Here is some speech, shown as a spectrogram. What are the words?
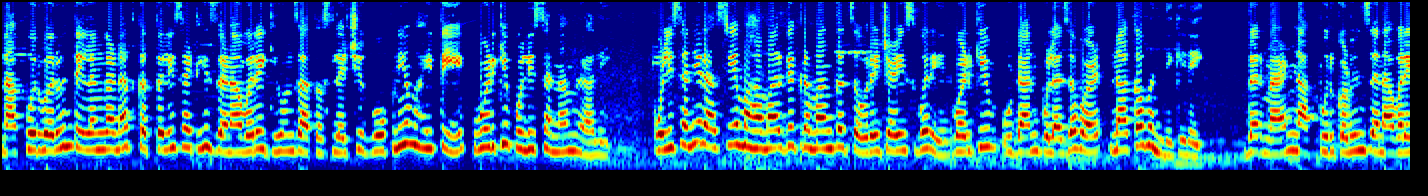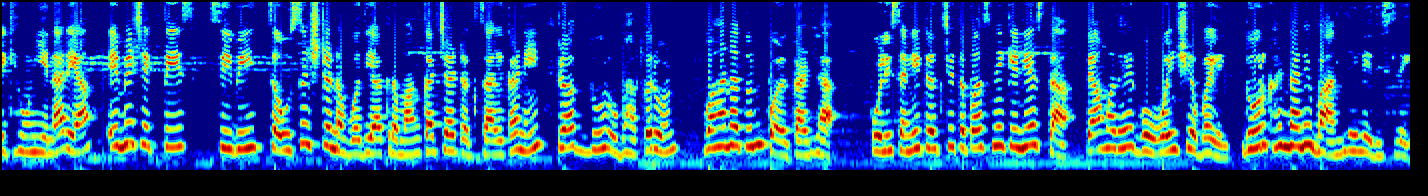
नागपूरवरून तेलंगणात कत्तलीसाठी जनावरे घेऊन जात असल्याची गोपनीय माहिती वडकी पोलिसांना मिळाली. पोलिसांनी राष्ट्रीय महामार्ग क्रमांक चौवेचाळीस वरील वडकी उड्डाणपुलाजवळ नाकाबंदी केली. दरम्यान नागपूरकडून जनावरे घेऊन येणाऱ्या एम एच एकतीस सीबी चौसष्ट नव्वद या क्रमांकाच्या ट्रक चालकाने ट्रक दूर उभा करून वाहनातून पळ काढला. पोलिसांनी ट्रकची तपासणी केली असता त्यामध्ये गोवंशीय बैल दोरखंडाने बांधलेले दिसले.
